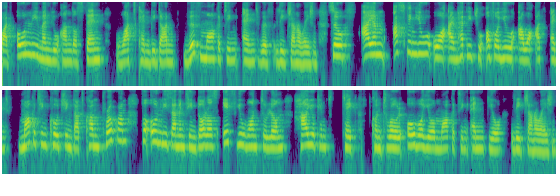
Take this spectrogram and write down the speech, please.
but only when you understand what can be done with marketing and with lead generation. So I am asking you, or I'm happy to offer you our and marketingcoaching.com program for only $17 if you want to learn how you can take control over your marketing and your lead generation.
